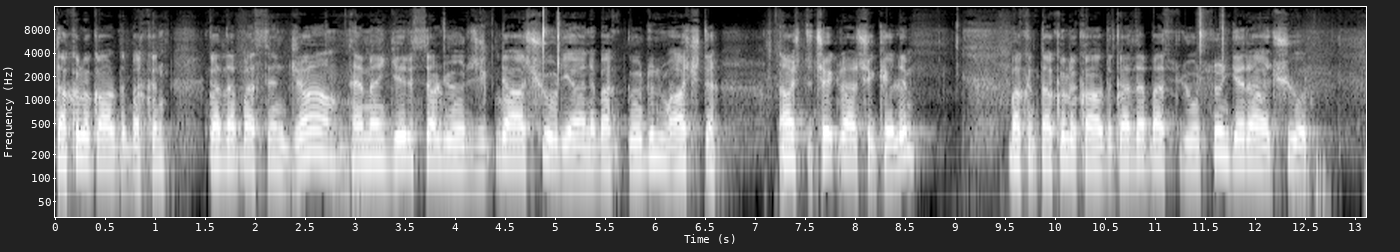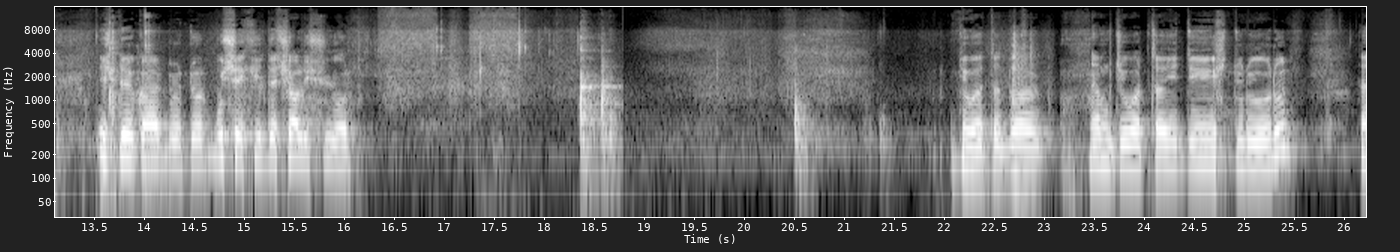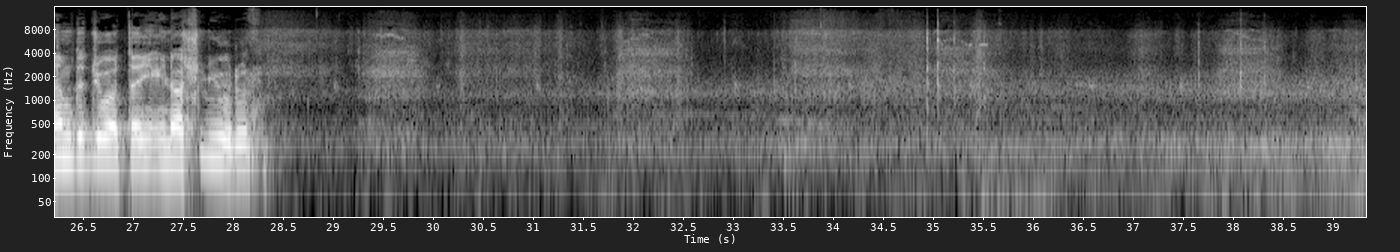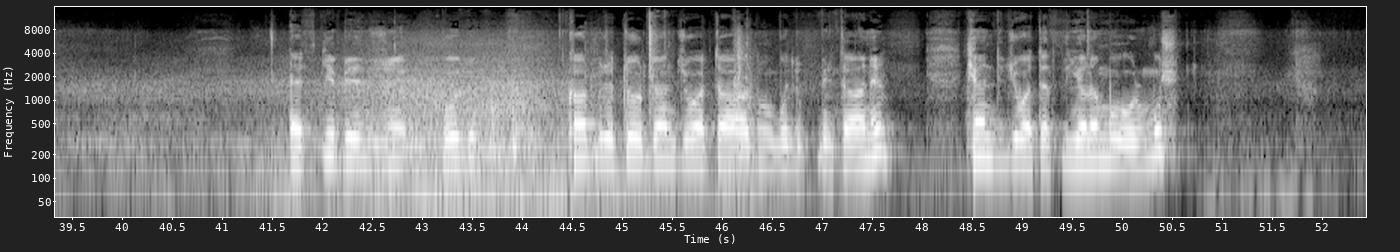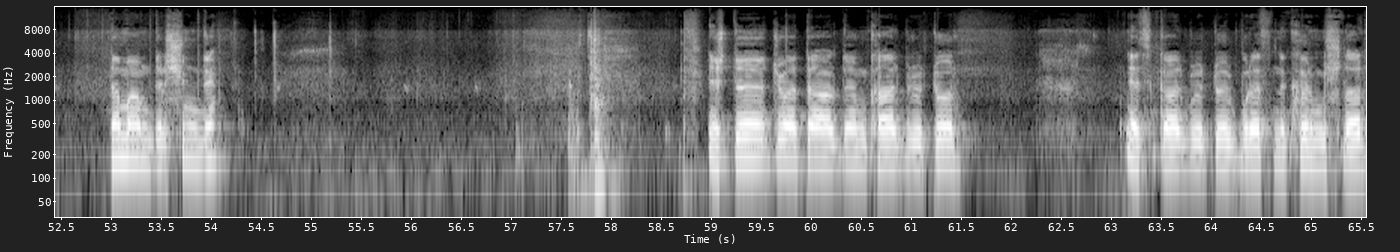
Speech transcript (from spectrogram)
Takılı kaldı bakın. Gaza basınca hemen geri salıyor. Cikli açıyor yani. Bak gördün mü açtı. Açtı tekrar çekelim. Bakın takılı kaldı. Gaza basıyorsun geri açıyor. İşte karbüratör bu şekilde çalışıyor. Civatada hem civatayı değiştiriyoruz hem de civatayı ilaçlıyoruz. Eski bir bozuk karbüratörden civata aldım bozuk bir tane. Kendi civatası yalama olmuş. Tamamdır şimdi. İşte civata aldığım karbüratör. Eski karbüratör burasını kırmışlar.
